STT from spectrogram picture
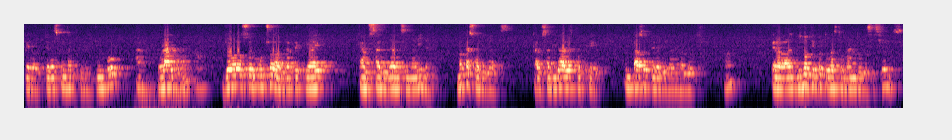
pero te das cuenta que con el tiempo, ah, por algo, ¿no? Yo soy mucho a hablar de que hay causalidades en la vida no casualidades, causalidades porque un paso te va llevando al otro. pero al mismo tiempo tú vas tomando decisiones.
